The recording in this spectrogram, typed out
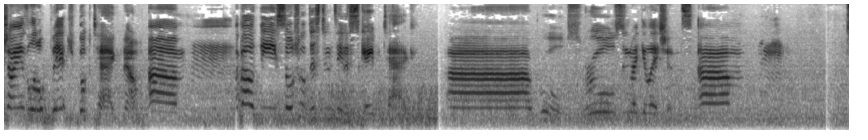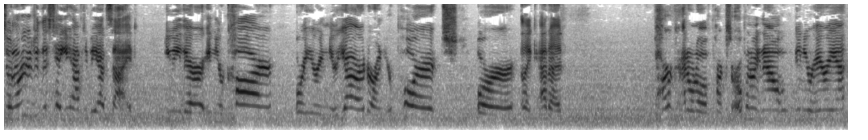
Shyanne's little bitch book tag. No. Um, hmm. About the social distancing escape tag. Uh, rules, rules and regulations. Um, hmm. So in order to do this tag, you have to be outside. You either are in your car, or you're in your yard, or on your porch, or like at a park. I don't know if parks are open right now in your area,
